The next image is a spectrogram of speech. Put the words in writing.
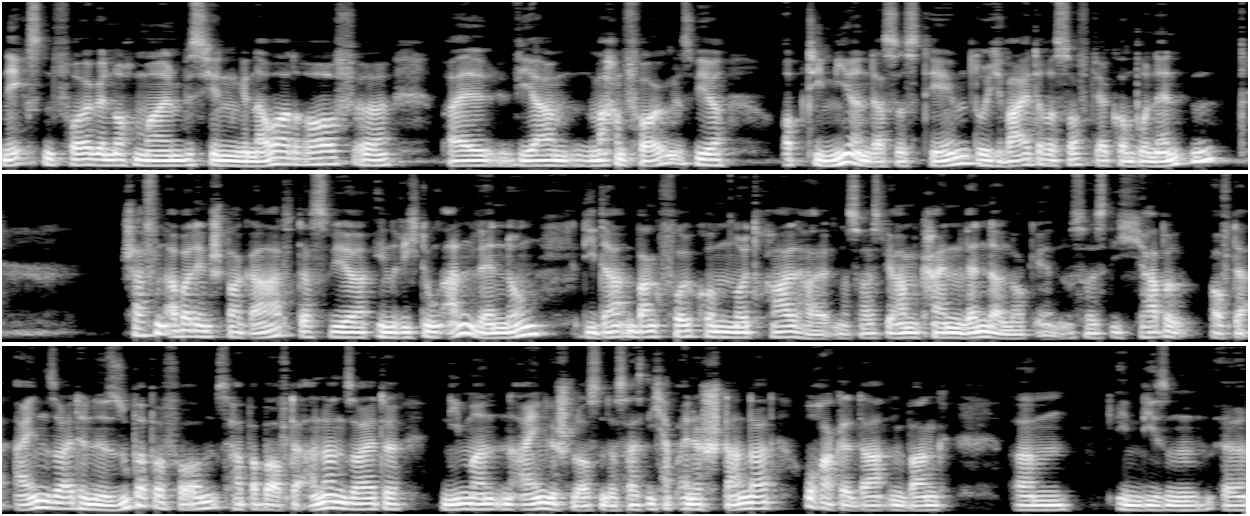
nächsten Folge noch mal ein bisschen genauer drauf, äh, weil wir machen Folgendes: Wir optimieren das System durch weitere Softwarekomponenten, schaffen aber den Spagat, dass wir in Richtung Anwendung die Datenbank vollkommen neutral halten. Das heißt, wir haben keinen Vendor-Login. Das heißt, ich habe auf der einen Seite eine super Performance, habe aber auf der anderen Seite niemanden eingeschlossen. Das heißt, ich habe eine Standard-Oracle-Datenbank, ähm, in diesem äh,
